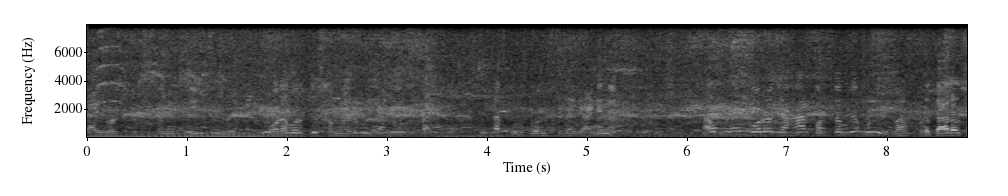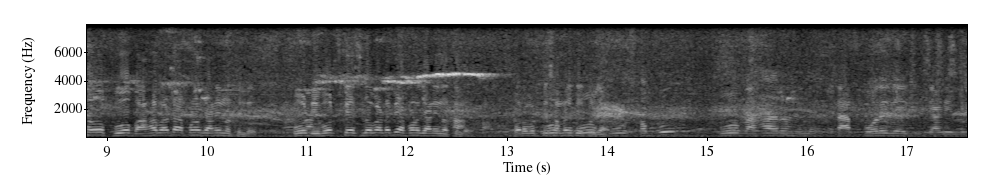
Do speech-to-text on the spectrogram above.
ଡାଇଭର୍ସିଫିକେସନ୍ ହେଇଛି ପରବର୍ତ୍ତୀ ସମୟରେ ମୁଁ ଜାଣିବାକୁ ପାଇଲି ତା ପୂର୍ବରୁ ସେଇଟା ଜାଣିନଥିଲି ଆଉ ମୁଁ ମୋର ଯାହା କର୍ତ୍ତବ୍ୟ ମୁଁ ନିର୍ବାହ ତ ତା'ର ଅର୍ଥ ପୁଅ ବାହାବାଟା ଆପଣ ଜାଣିନଥିଲେ ପୁଅ ଡିଭୋର୍ସ କେସ୍ ଦେବାଟା ବି ଆପଣ ଜାଣିନଥିଲେ ପରବର୍ତ୍ତୀ ସମୟରେ ସବୁ ପୁଅ ବାହାଘର ହେଲେ ତାପରେ ଯାଇକି ଜାଣିଲି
